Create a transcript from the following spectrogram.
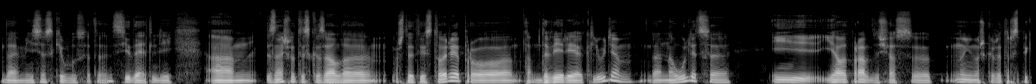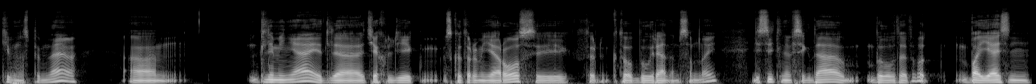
да, медицинский вуз, это съедает людей. А, знаешь, вот ты сказала, что это история про там, доверие к людям да, на улице. И я вот правда сейчас, э, ну, немножко ретроспективно вспоминаю. А, для меня и для тех людей, с которыми я рос и кто, был рядом со мной, действительно всегда была вот эта вот боязнь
